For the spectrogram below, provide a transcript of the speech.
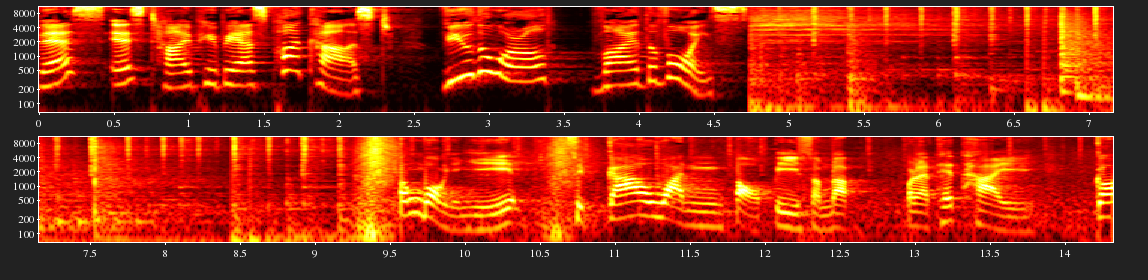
This is Thai PBS Podcast. View the world via the voice. ต้องบอกอย่างนี้ 19 วันต่อปีสำหรับประเทศไทย ก็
